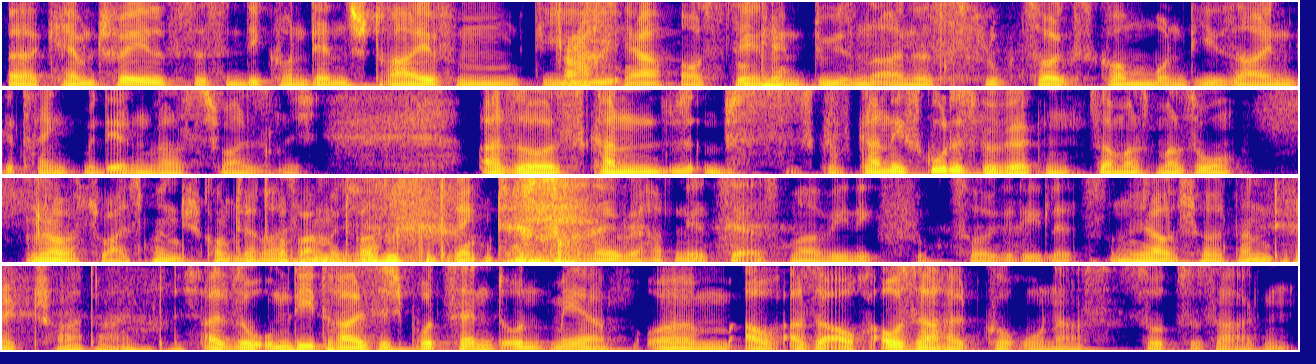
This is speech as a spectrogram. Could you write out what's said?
äh, Chemtrails, das sind die Kondensstreifen, die Ach, ja. aus den okay. Düsen eines Flugzeugs kommen und die seien getränkt mit irgendwas, ich weiß es nicht. Also es kann, es kann nichts Gutes bewirken, sagen wir es mal so. Ja, das weiß man nicht. Kommt ja, drauf an, mit was es getränkt ist. nee, wir hatten jetzt ja erstmal wenig Flugzeuge die letzten. Ja, ist ja dann direkt schade eigentlich. Also um die 30 Prozent und mehr, ähm, auch, also auch außerhalb Coronas sozusagen.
